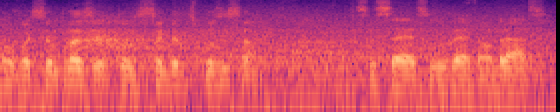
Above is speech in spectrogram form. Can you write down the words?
Bom, vai ser um prazer, estou sempre à disposição. Sucesso, Gilberto. Um abraço.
